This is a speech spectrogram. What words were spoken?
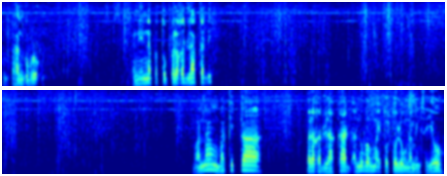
Puntahan ko bro. Kanina pa to palakad-lakad eh. Manang, bakit ka palakad-lakad? Ano bang maitutulong namin sa iyo?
